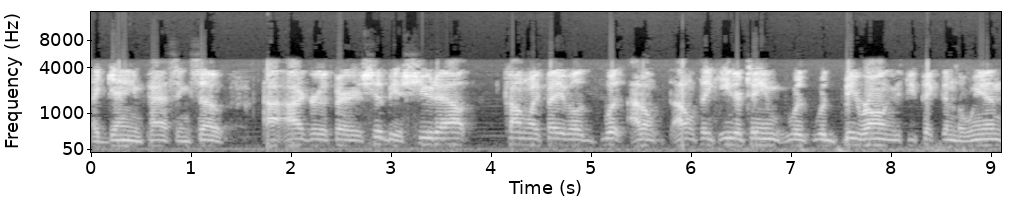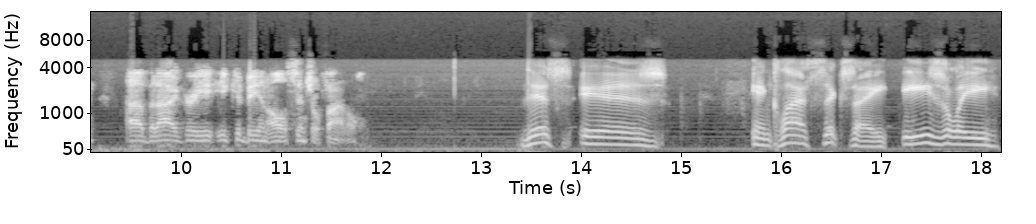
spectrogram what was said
a game passing. So I, I agree with Barry. It should be a shootout. Conway Fayetteville, would, I don't, I don't think either team would would be wrong if you picked them to win. Uh, but I agree, it could be an all central final. This is in Class 6A, easily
